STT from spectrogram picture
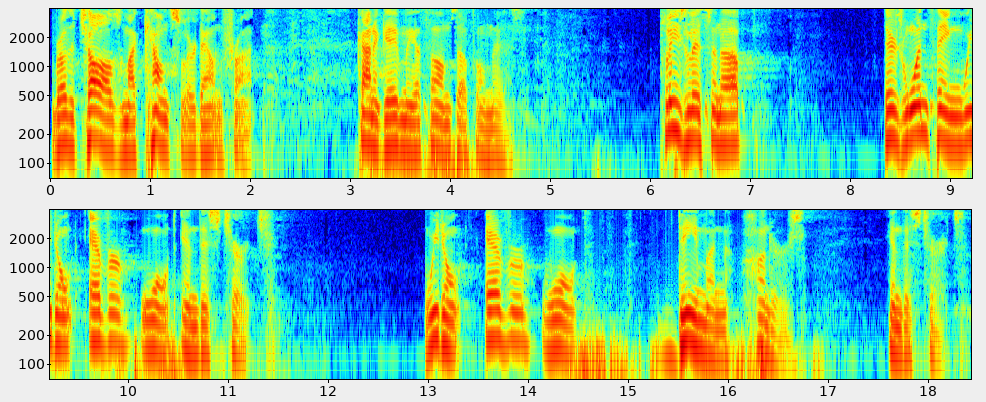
Brother Charles, my counselor down front, kind of gave me a thumbs up on this. Please listen up. There's one thing we don't ever want in this church. We don't ever want demon hunters in this church.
